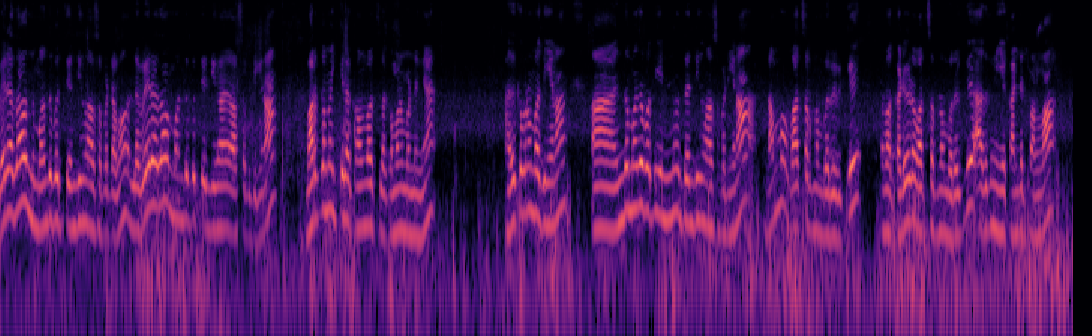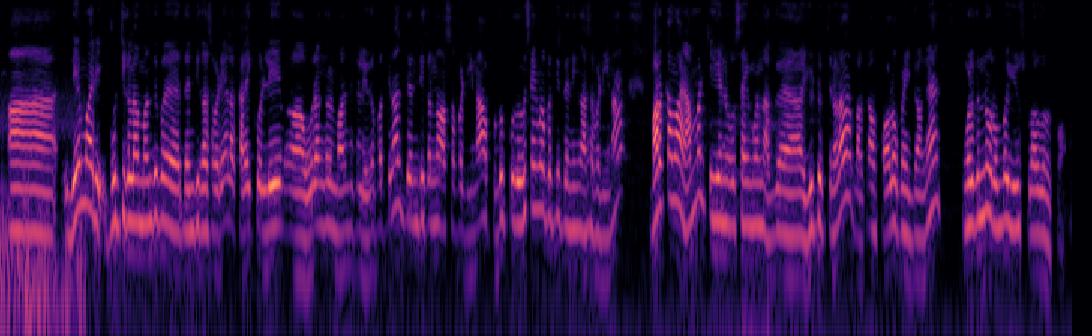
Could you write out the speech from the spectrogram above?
வேறு ஏதாவது இந்த மருந்து பற்றி தெரிஞ்சுக்கணும்னு ஆசைப்பட்டாலும் இல்லை வேறு ஏதாவது மருந்து பற்றி தெரிஞ்சுக்கணும் ஆசைப்பட்டீங்கன்னா மறக்காம கீழே கமெண்ட் பாக்ஸில் கமெண்ட் பண்ணுங்கள் அதுக்கப்புறம் பார்த்தீங்கன்னா இந்த மாதிரி பற்றி இன்னும் தெரிஞ்சுக்கணும் ஆசைப்பட்டீங்கன்னா நம்ம வாட்ஸ்அப் நம்பர் இருக்குது நம்ம கடையோட வாட்ஸ்அப் நம்பர் இருக்குது அதுக்கு நீங்கள் கான்டாக்ட் பண்ணலாம். இதே மாதிரி பூச்சிக்கெல்லாம் வந்து இப்போ தெரிஞ்சுக்க ஆசைப்பட்டீங்க இல்லை களைக்கொல்லி உரங்கள் மருந்துகள் இதை பற்றிலாம் தெரிஞ்சுக்கணும் ஆசைப்பட்டீங்கன்னா புது புது விஷயங்களை பற்றி தெரிஞ்சுக்க ஆசைப்பட்டீங்கன்னா மறக்காமல் நம்ம டிஎன் விவசாயமன் யூடியூப் சேனலை மறக்காமல் ஃபாலோ பண்ணிட்டு வாங்க. உங்களுக்கு இன்னும் ரொம்ப யூஸ்ஃபுல்லாகவும் இருக்கும்.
